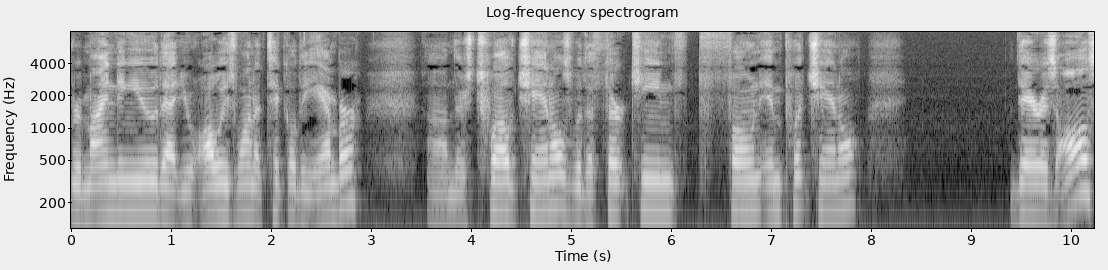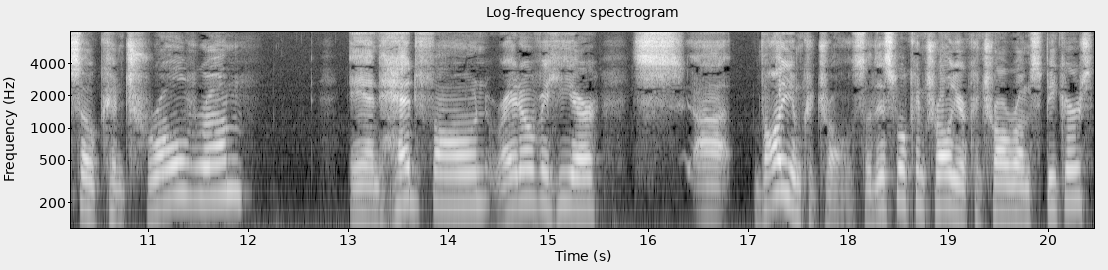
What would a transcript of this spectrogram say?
reminding you that you always want to tickle the amber. Um, there's 12 channels with a 13 phone input channel. There is also control room and headphone right over here. Uh, volume controls. So this will control your control room speakers.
